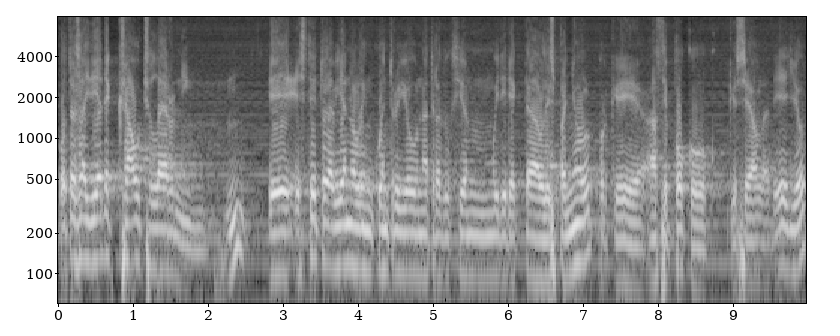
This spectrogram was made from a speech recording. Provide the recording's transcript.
Otra es la idea de crowd learning. Eh, este todavía no lo encuentro yo una traducción muy directa al español porque hace poco que se habla de ello,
